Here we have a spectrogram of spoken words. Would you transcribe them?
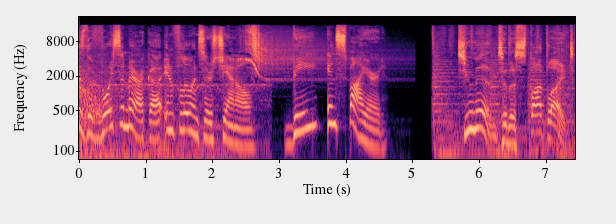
This is the Voice America Influencers Channel. Be inspired. Tune in to the Spotlight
